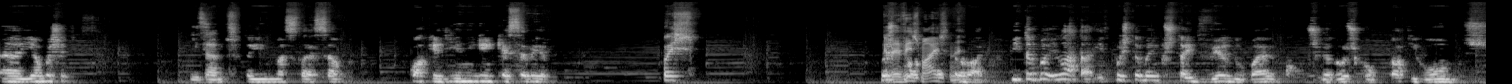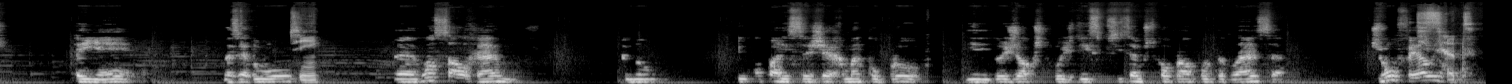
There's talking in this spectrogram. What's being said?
Uh, e é uma chatice. Exato. Tem uma seleção qualquer dia ninguém quer saber. Pois. Cada vez mais, né? E também, lá está. E depois também gostei de ver no banco jogadores como Totti Gomes, quem é, mas é do outro. Sim. Uh, Gonçalo Ramos, que, não, que o Paris Saint-Germain comprou e dois jogos depois disso precisamos de comprar um ponta de lança. João Félix,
